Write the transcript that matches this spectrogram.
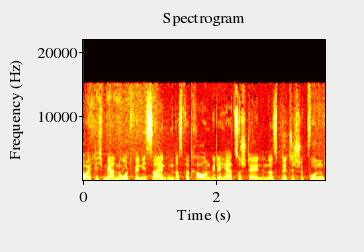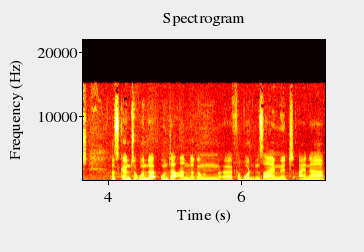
deutlich mehr notwendig sein, um das Vertrauen wiederherzustellen in das britische Pfund. Das könnte unter, unter anderem äh, verbunden sein mit einer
